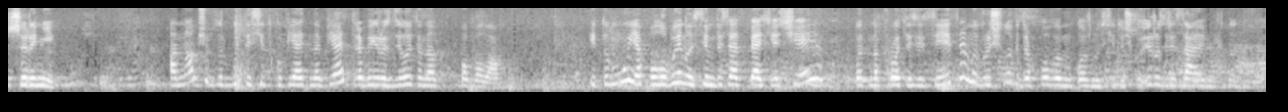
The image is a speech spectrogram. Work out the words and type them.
ширині. А нам, щоб зробити сітку 5 на 5, треба її розділити напополам. І тому я половину 75 ячеїв, от на протязі цієї це ми вручну відраховуємо кожну сіточку і розрізаємо їх на двоє.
